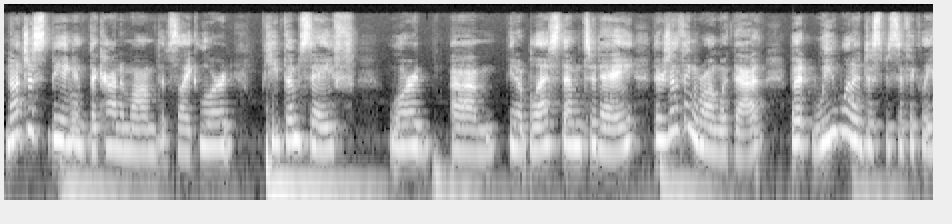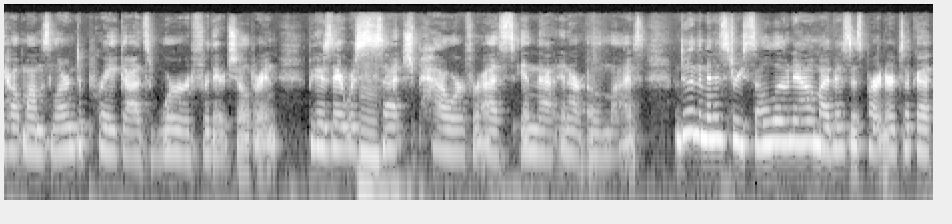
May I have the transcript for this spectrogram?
not just being the kind of mom that's like, Lord, keep them safe. Lord, um, you know, bless them today. There's nothing wrong with that, but we wanted to specifically help moms learn to pray God's word for their children because there was mm. such power for us in that in our own lives. I'm doing the ministry solo now. My business partner took a,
